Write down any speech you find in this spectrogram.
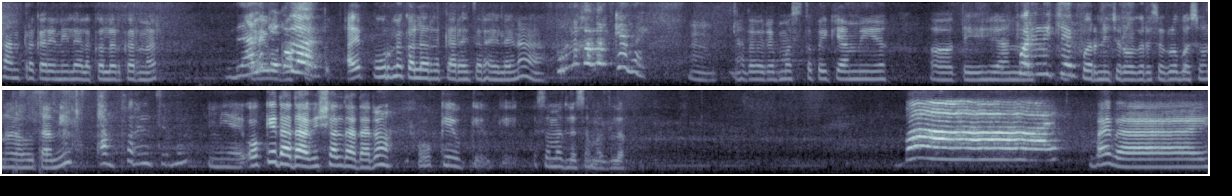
छान प्रकारे नील ह्याला कलर करणार. अरे पूर्ण कलर करायचा राहिलाय ना. पूर्ण कलर केलाय. हम्म. आता मस्तपैकी आम्ही ते हे Furniture. फर्निचर वगैरे सगळं बसवणार आहोत आम्ही. फर्निचर मी ओके दादा विशाल दादा ना? ओके ओके ओके समजलं समजलं. बाय बाय बाय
